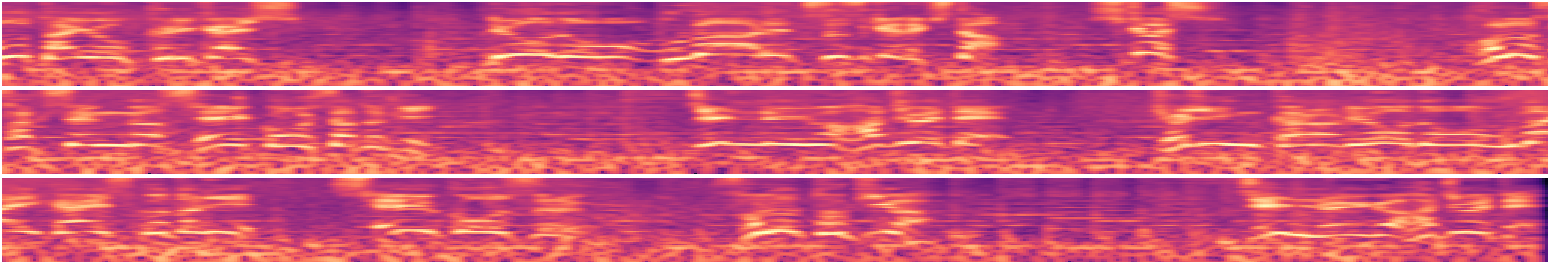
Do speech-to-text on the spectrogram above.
交代を繰り返し領土を奪われ続けてきたしかしこの作戦が成功した時人類は初めて巨人から領土を奪い返すことに成功する。その時が人類が初めて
